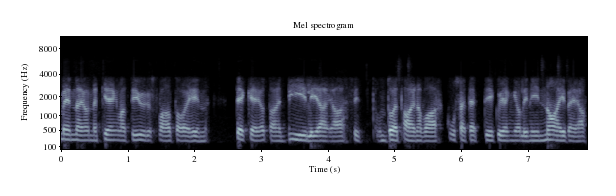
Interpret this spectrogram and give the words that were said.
mennä jonnekin Englantiin, Yhdysvaltoihin – tekee jotain diiliä ja sitten tuntui, että aina vaan kusetettiin, kun jengi oli niin naiveja.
